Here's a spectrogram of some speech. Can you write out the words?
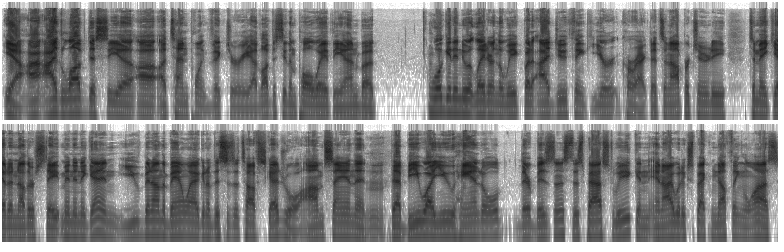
yeah, I, I'd love to see a, a a ten point victory. I'd love to see them pull away at the end, but. We'll get into it later in the week, but I do think you're correct. It's an opportunity to make yet another statement. And again, you've been on the bandwagon of this is a tough schedule. I'm saying that that BYU handled their business this past week, and, and I would expect nothing less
